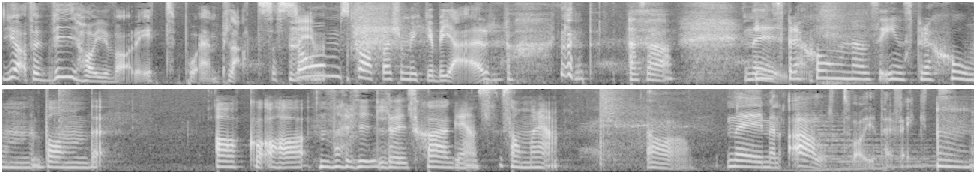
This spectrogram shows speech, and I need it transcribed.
ja, för vi har ju varit på en plats som Nej. skapar så mycket begär. Oh, Gud. Alltså, Nej. inspirationens inspiration, bomb, AKA Marie-Louise Sjögrens sommarhem. Ja. Nej, men allt var ju perfekt. Mm.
